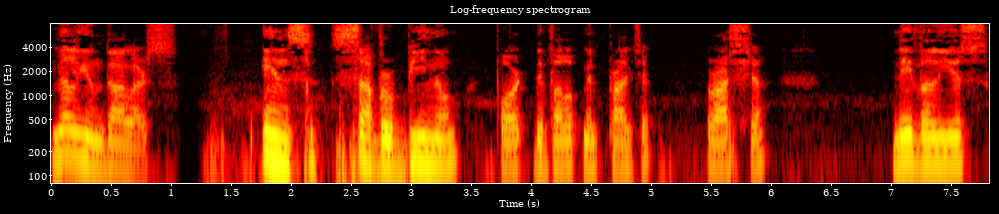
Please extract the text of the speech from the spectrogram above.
million. In Zarubino Port Development Project, Russia. Naval use,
